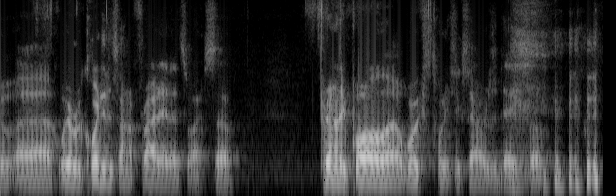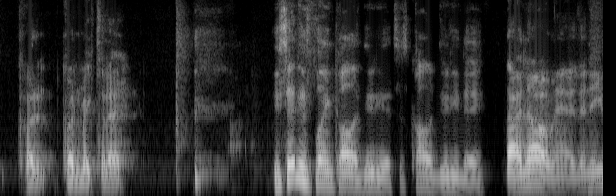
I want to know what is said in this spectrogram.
Uh, we're recording this on a Friday, that's why. So apparently, Paul uh, works 26 hours a day, so couldn't couldn't make today. He said he's playing Call of Duty. It's his Call of Duty day. I know, man. And then he,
